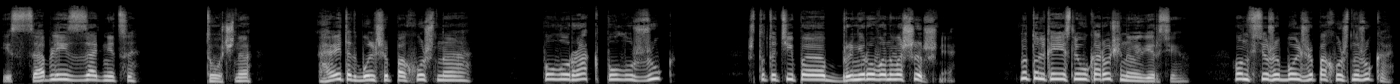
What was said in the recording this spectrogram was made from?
и с саблей из задницы. Точно. А этот больше похож на... полурак-полужук? Что-то типа бронированного шершня. Но только если укороченную версию. Он все же больше похож на жука,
